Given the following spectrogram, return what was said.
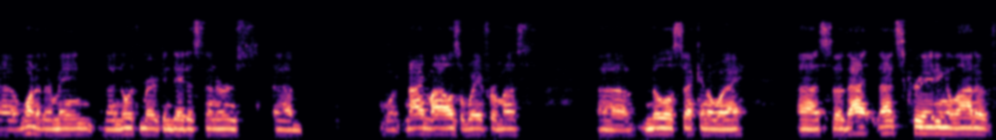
uh, one of their main uh, North American data centers, um, what, nine miles away from us, uh, millisecond away. Uh, so that that's creating a lot of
